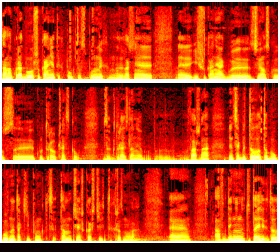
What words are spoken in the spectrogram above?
tam akurat było szukanie tych punktów wspólnych właśnie e, i szukania jakby związku z e, kulturą czeską, co, która jest dla mnie ważna, więc jakby to, to był główny taki punkt tam ciężkości w tych rozmowach. A w Gdyni, no tutaj to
